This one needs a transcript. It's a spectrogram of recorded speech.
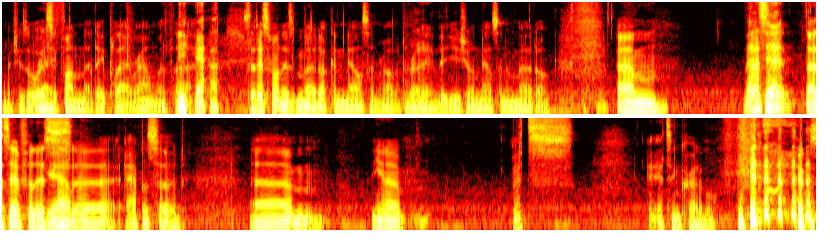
which is always Right. fun that they play around with that. Yeah. So this one is Murdock and Nelson rather than Right. the, the usual Nelson and Murdock. Um, That's, that's, it. it. That's it for this Yeah. uh, episode. Um, you know, it's it's incredible. it, was,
